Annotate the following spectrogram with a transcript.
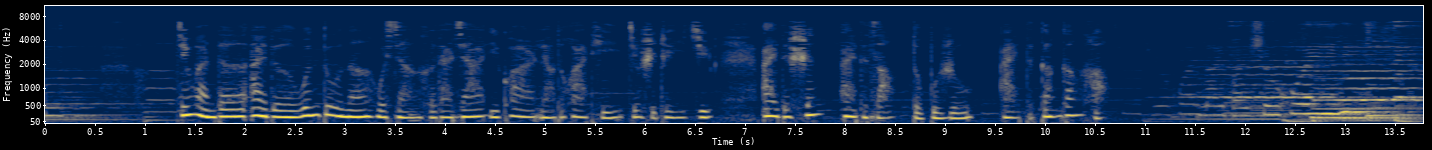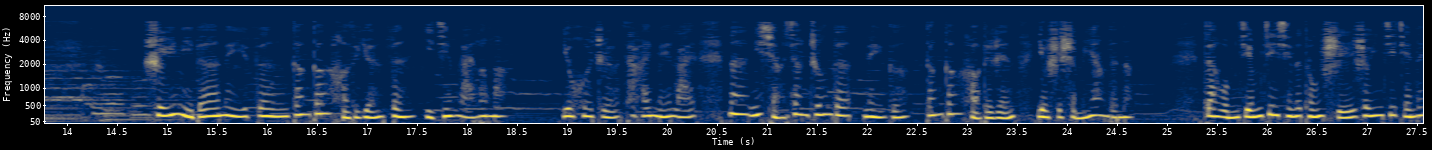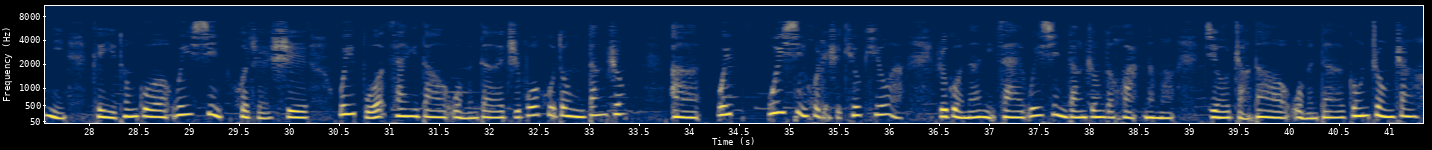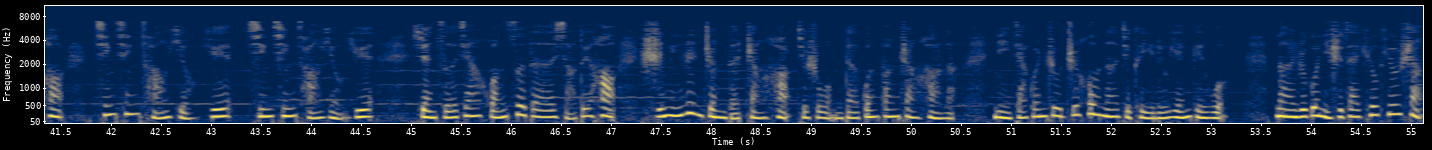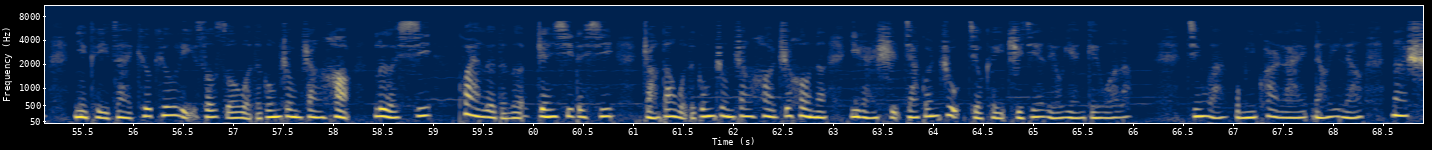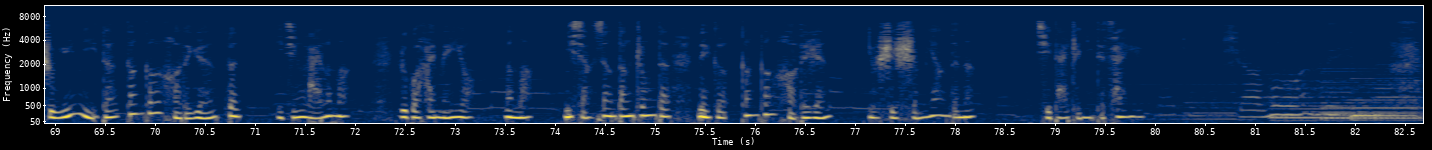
今晚的爱的温度呢？我想和大家一块儿聊的话题就是这一句：爱的深，爱的早，都不如爱的刚刚好。属于你的那一份刚刚好的缘分已经来了吗？又或者他还没来？那你想象中的那个刚刚好的人又是什么样的呢？在我们节目进行的同时，收音机前的你可以通过微信或者是微博参与到我们的直播互动当中。啊，微微信或者是 QQ 啊，如果呢你在微信当中的话，那么就找到我们的公众账号“青青草有约”，“青青草有约”，选择加黄色的小对号，实名认证的账号就是我们的官方账号了。你加关注之后呢，就可以留言给我。那如果你是在 QQ 上，你也可以在 QQ 里搜索我的公众账号“乐西”。快乐的乐，珍惜的惜，找到我的公众账号之后呢，依然是加关注就可以直接留言给我了。今晚我们一块儿来聊一聊，那属于你的刚刚好的缘分已经来了吗？如果还没有，那么你想象当中的那个刚刚好的人又是什么样的呢？期待着你的参与。沙漠里，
